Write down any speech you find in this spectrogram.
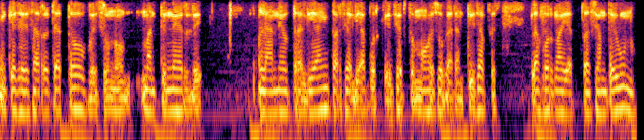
en que se desarrolla todo, pues uno mantener la neutralidad e imparcialidad porque de cierto modo eso garantiza pues la forma de actuación de uno.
